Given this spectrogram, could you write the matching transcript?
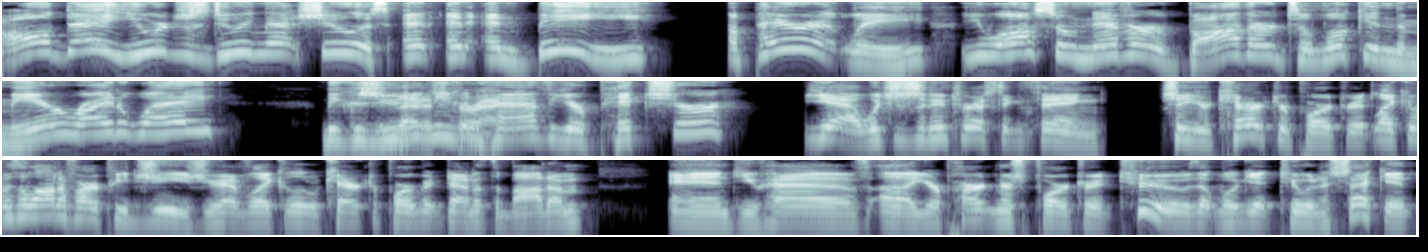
all day you were just doing that shoeless and and and b apparently you also never bothered to look in the mirror right away because you That didn't even correct. have your picture Yeah, which is an interesting thing. So your character portrait, like with a lot of RPGs, you have like a little character portrait down at the bottom, and you have uh, your partner's portrait too that we'll get to in a second.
